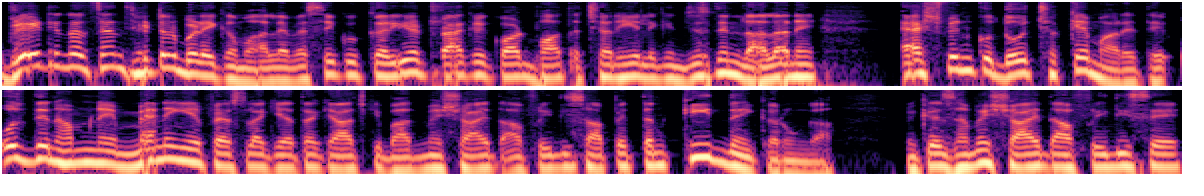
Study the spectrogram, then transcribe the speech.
Great in the sense hitter बड़े कमाल है। वैसे कोई करियर ट्रैक रिकॉर्ड बहुत अच्छा नहीं है, लेकिन जिस दिन लाला ने एशविन को दो छक्के मारे थे। उस दिन हमने, मैंने ये फैसला किया था कि आज के बाद में शायद आफरीदी साहब पे तनकीद नहीं करूँगा। बिकॉज़ हमें शायद आफरीदी से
